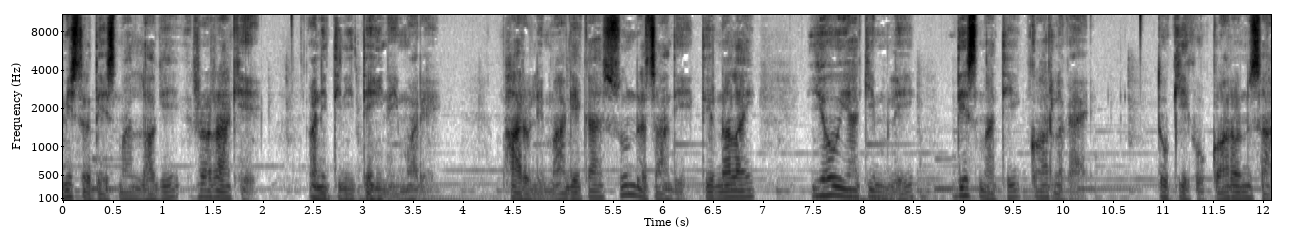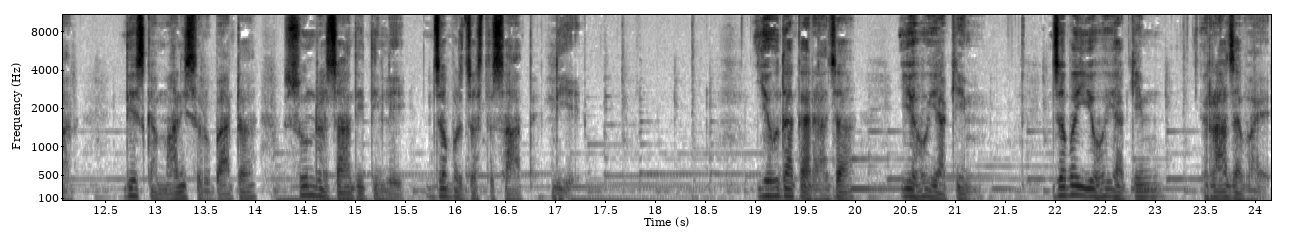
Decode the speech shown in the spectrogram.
मिश्र देशमा लगे र राखे अनि तिनी त्यही नै मरे। फारोले मागेका सुन र चाँदी तिर्नलाई यहो याकिमले देशमाथि कर लगाए। तोकिएको कर अनुसार देशका मानिसहरूबाट सुन र चाँदी तिनले जबरजस्त साथ लिए। यहुदाका राजा यहो याकिम जब यहो याकिम राजा भए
